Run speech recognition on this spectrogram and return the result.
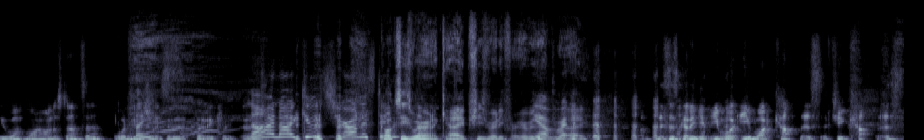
You want my honest answer, or do you Please. want to politically? No, no, give us your honesty. Coxie's wearing a cape. She's ready for everything yeah, today. right. This is going to get you. Might you might cut this if you cut this.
